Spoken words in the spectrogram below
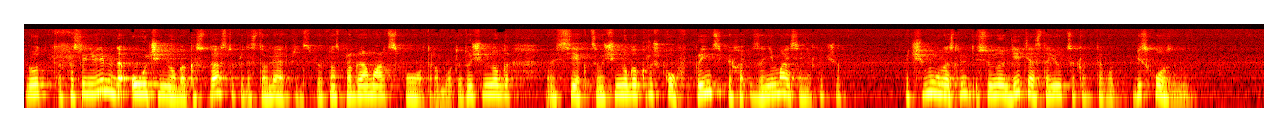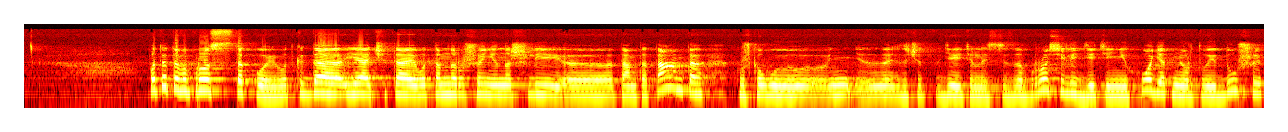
Ну вот в последнее время да, очень много государства предоставляет, в принципе, вот у нас программа «Артспорт» работает, очень много э, секций, очень много кружков. В принципе, занимайся, не хочу. Почему у нас люди, все равно дети остаются как-то вот бесхозными? Вот это вопрос такой. Вот когда я читаю, вот там нарушения нашли э, там-то, там-то, кружковую э, значит, деятельность забросили, дети не ходят, мертвые души,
